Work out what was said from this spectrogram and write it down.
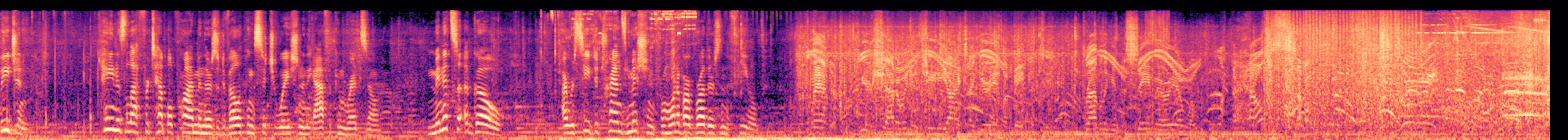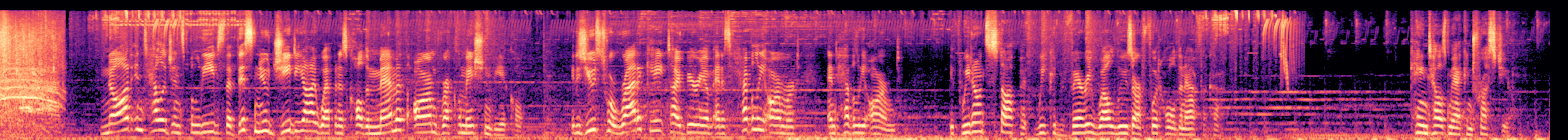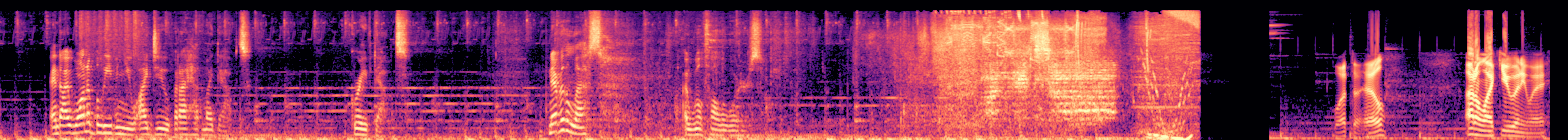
Legion, Kane has left for Temple Prime and there's a developing situation in the African Red Zone. Minutes ago, I received a transmission from one of our brothers in the field. Commander, we are shadowing a GDI Tiberium team, Traveling in the same area. Well, what the hell? Nod Intelligence believes that this new GDI weapon is called a Mammoth Armed Reclamation Vehicle. It is used to eradicate Tiberium and is heavily armored and heavily armed. If we don't stop it, we could very well lose our foothold in Africa. Kane tells me I can trust you. And I want to believe in you, I do, but I have my doubts. Grave doubts. Nevertheless, I will follow orders. What the hell? I don't like you anyway.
